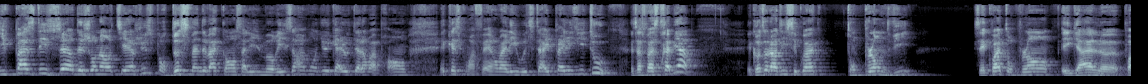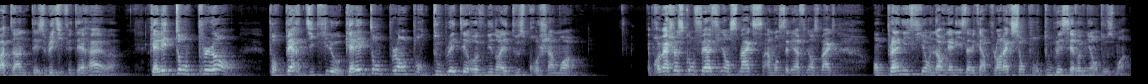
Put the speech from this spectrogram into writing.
Ils passent des heures, des journées entières juste pour deux semaines de vacances à l'île Maurice. Ah mon Dieu, quel hôtel on va prendre Et qu'est-ce qu'on va faire On va aller où. Ils planifient tout. Et ça se passe très bien. Et quand on leur dit c'est quoi ton plan de vie? C'est quoi ton plan égal euh, pour atteindre tes objectifs et tes rêves? Quel est ton plan pour perdre 10 kilos? Quel est ton plan pour doubler tes revenus dans les 12 prochains mois? La première chose qu'on fait à Finance Max, à mon séminaire Finance Max, on planifie, on organise avec un plan d'action pour doubler ses revenus en 12 mois.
